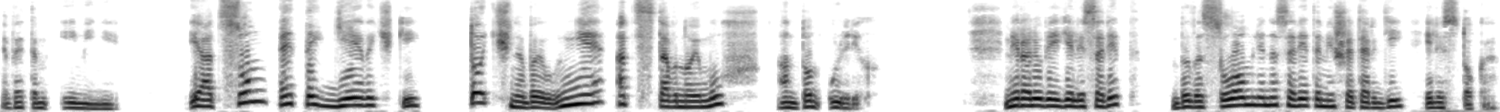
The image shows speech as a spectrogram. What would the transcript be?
в этом имени. И отцом этой девочки точно был не отставной муж Антон Ульрих. Миролюбие Елисавет было сломлено советами Шетарди и Листока.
